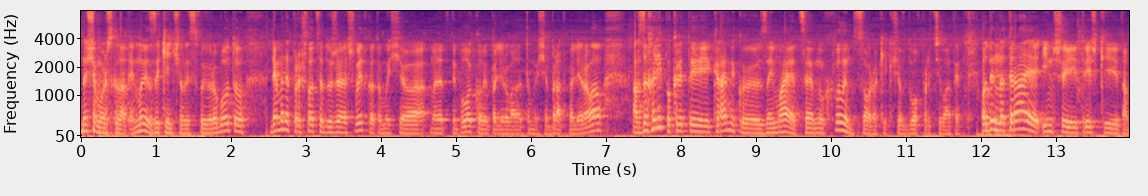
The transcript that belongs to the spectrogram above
Ну що можу сказати, ми закінчили свою роботу. Для мене пройшло це дуже швидко, тому що мене тут не було, коли полірували, тому що брат полірував. А взагалі покрити керамікою займає це ну, хвилин 40, якщо вдвох працювати. Один натирає, інший трішки там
